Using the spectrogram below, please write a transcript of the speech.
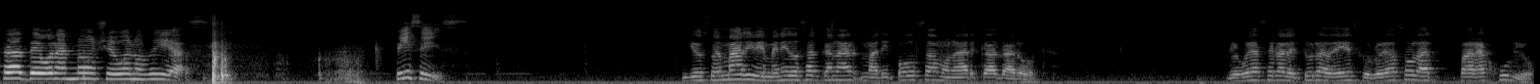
tardes, buenas noches, buenos días. Piscis. Yo soy Mari, bienvenidos al canal Mariposa Monarca Tarot. Les voy a hacer la lectura de su rueda solar para julio.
